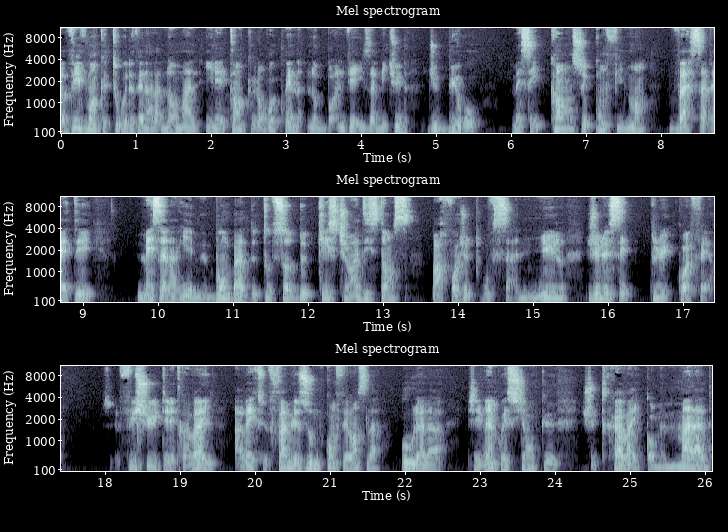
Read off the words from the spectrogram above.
Vivement que tout redevienne à la normale, il est temps que l'on reprenne nos bonnes vieilles habitudes du bureau. Mais c'est quand ce confinement va s'arrêter Mes salariés me bombardent de toutes sortes de questions à distance. Parfois je trouve ça nul, je ne sais plus quoi faire. Ce fichu télétravail avec ce fameux Zoom conférence là, oh là là, j'ai l'impression que je travaille comme un malade,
